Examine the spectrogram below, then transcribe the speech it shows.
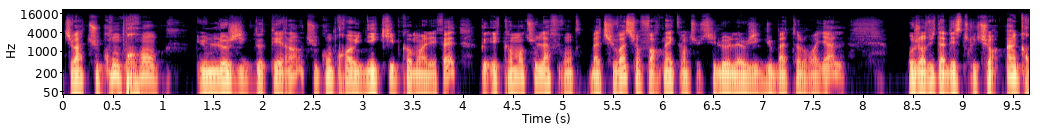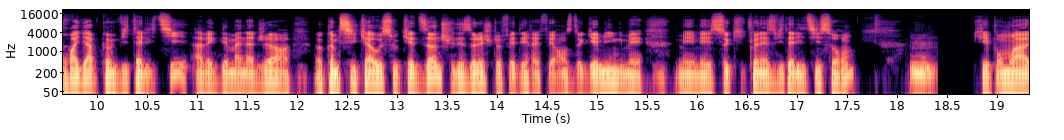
Tu vois, tu comprends une logique de terrain, tu comprends une équipe comment elle est faite et comment tu l'affrontes. Bah tu vois sur Fortnite quand tu suis la logique du battle royale, Aujourd'hui, tu as des structures incroyables comme Vitality avec des managers euh, comme Silkaos ou Kedzone. Je suis désolé, je te fais des références de gaming, mais, mais, mais ceux qui connaissent Vitality sauront. Mmh qui est pour moi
